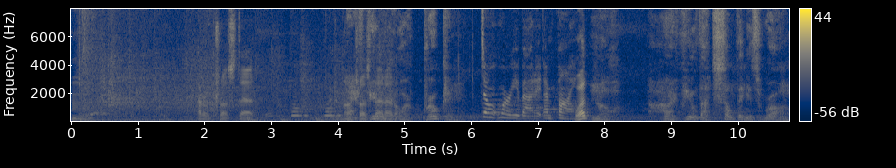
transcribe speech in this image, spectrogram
Hmm. I don't trust that. I do I not trust feel that at you all. are broken. Don't worry about it. I'm fine. What? No, I feel that something is wrong.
